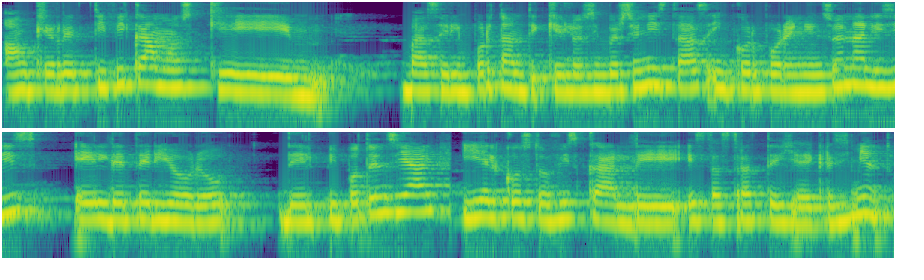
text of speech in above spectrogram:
aunque rectificamos que va a ser importante que los inversionistas incorporen en su análisis el deterioro del PIB potencial y el costo fiscal de esta estrategia de crecimiento.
